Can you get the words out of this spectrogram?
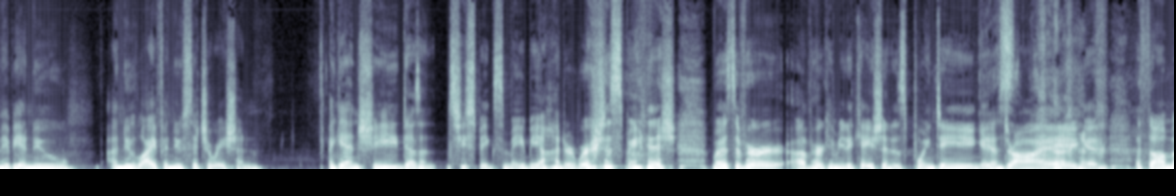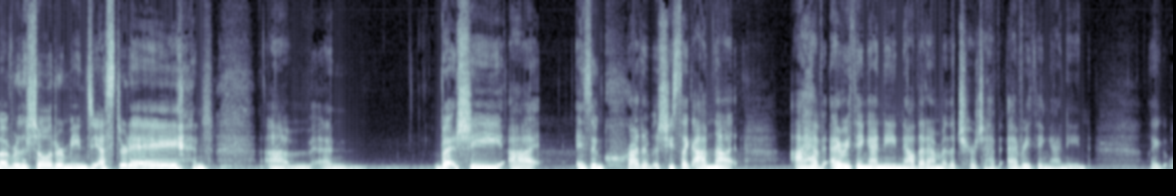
maybe a new a new life, a new situation. Again, she doesn't. She speaks maybe a hundred words of Spanish. Most of her of her communication is pointing and Yes. drawing, and a thumb over the shoulder means yesterday, and um, and but she uh, is incredible. She's like, I'm not. I have everything I need now that I'm at the church. I have everything I need. Like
